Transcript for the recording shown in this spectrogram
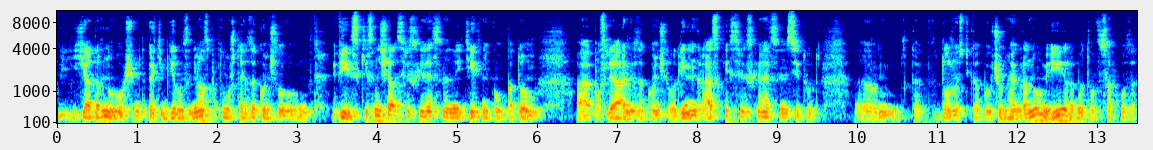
Я давно, в общем этим делом занимался, потому что я закончил Вельский сначала сельскохозяйственный техникум, потом э, после армии закончил Ленинградский сельскохозяйственный институт э, так, в должности как бы ученый агроном и работал в совхозах,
